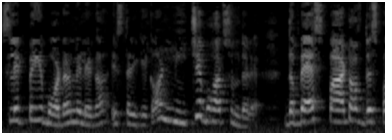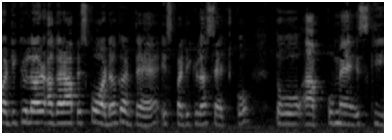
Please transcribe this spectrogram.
स्लिट पे ये बॉर्डर मिलेगा इस तरीके का और नीचे बहुत सुंदर है the best part of this particular अगर आप इसको ऑर्डर करते हैं इस पर्टिकुलर सेट को तो आपको मैं इसकी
